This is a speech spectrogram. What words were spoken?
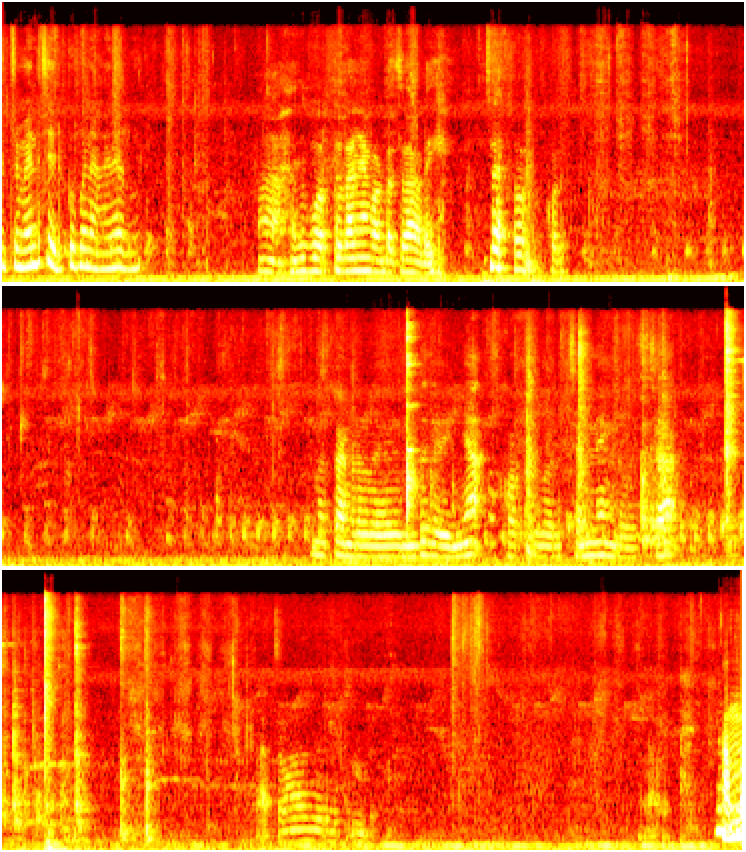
അച്ഛമ്മേന്റെ ചെരുപ്പ് ഇപ്പം ഞാനായിരുന്നു. ആ അത് പുറത്തിടാൻ ഞാൻ കൊണ്ടുവച്ചതാ അവിടെ കൊടു. എന്നിട്ട് അങ്ങോട്ട് വെന്ത് കഴിഞ്ഞ കുറച്ച് വെളിച്ചെണ്ണ അങ്ങോട്ട് വെച്ചാൽ പച്ചമുളക് കയറിയിട്ടുണ്ട് അമ്മ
